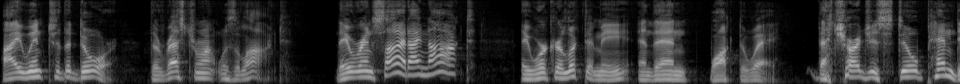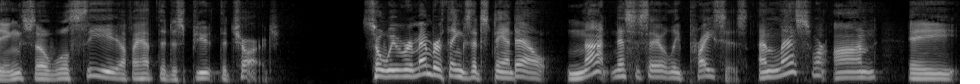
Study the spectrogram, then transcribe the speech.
I went to the door. The restaurant was locked. They were inside. I knocked. A worker looked at me and then walked away. That charge is still pending, so we'll see if I have to dispute the charge. So we remember things that stand out, not necessarily prices, unless we're on a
